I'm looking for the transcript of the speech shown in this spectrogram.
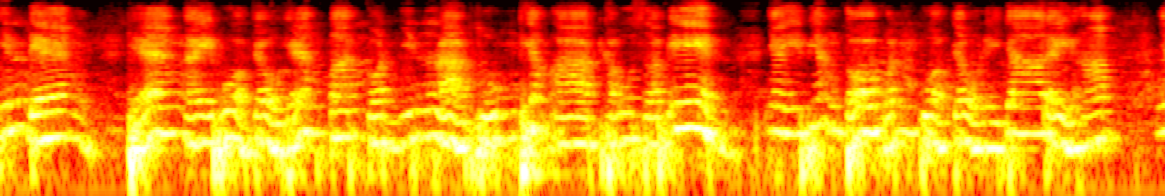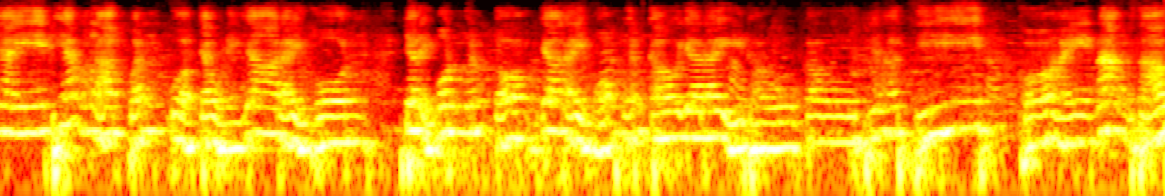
หินแดงแข็งให้พวกเจ้าแข็งปานก้อนหินลาบสูงเทียมอาจเขาเสบียนใหญ่เพียงต่อขวัญพวกเจ้าในยาได้ ใหญ่เพียงหลักขวัญพวกเจ้าในยาได้โคนจะได้มนเหมือนตองยาได้หองเหมือนเก่ายาได้เท่าเก่าเทียทีขอให้นางสาว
